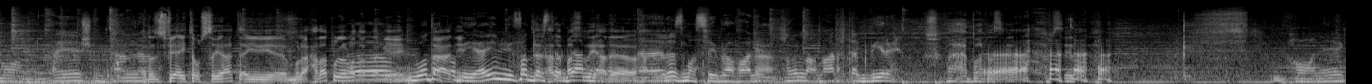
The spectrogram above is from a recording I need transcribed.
هون بتعملنا الرز فيه أي توصيات أي ملاحظات ولا الوضع طبيعي؟ آه، وضع عادي. طبيعي بيفضل هذا استخدام مصري لبن. هذا آه، رز مصري برافو عليك نعم. والله معرفتها كبيرة ما. بسيط. هونيك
